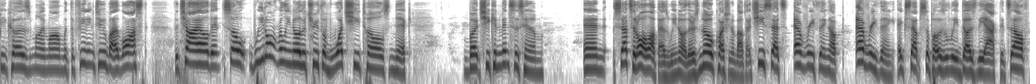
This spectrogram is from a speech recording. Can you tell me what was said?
because my mom with the feeding tube, I lost the child. And so we don't really know the truth of what she tells Nick, but she convinces him and sets it all up, as we know. There's no question about that. She sets everything up everything except supposedly does the act itself.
